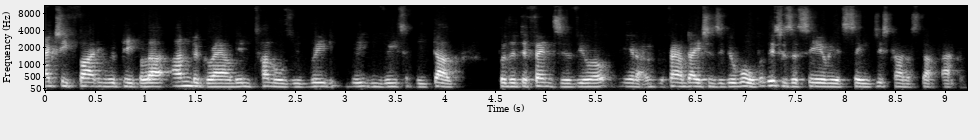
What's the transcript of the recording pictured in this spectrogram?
actually fighting with people out underground in tunnels we've really, really recently dug for the defense of your you know the foundations of your wall. But this was a serious siege. This kind of stuff happened.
